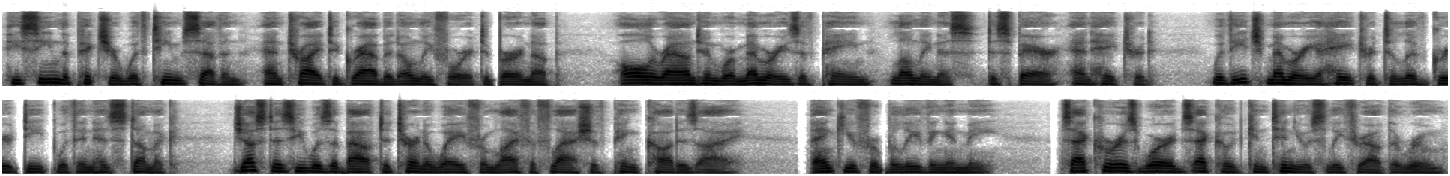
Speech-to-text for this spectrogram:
He seen the picture with Team 7 and tried to grab it only for it to burn up. All around him were memories of pain, loneliness, despair, and hatred. With each memory a hatred to live grew deep within his stomach. Just as he was about to turn away from life a flash of pink caught his eye. Thank you for believing in me. Sakura's words echoed continuously throughout the room.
